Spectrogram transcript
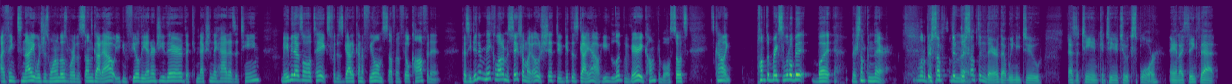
I think tonight, which is one of those where the Suns got out, you can feel the energy there, the connection they had as a team. Maybe that's all it takes for this guy to kind of feel himself and feel confident because he didn't make a lot of mistakes. I'm like, oh shit, dude, get this guy out. He looked very comfortable. So it's it's kind of like pump the brakes a little bit, but there's something there. A little bit. there's some there- something there's something there that we need to as a team continue to explore and i think that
